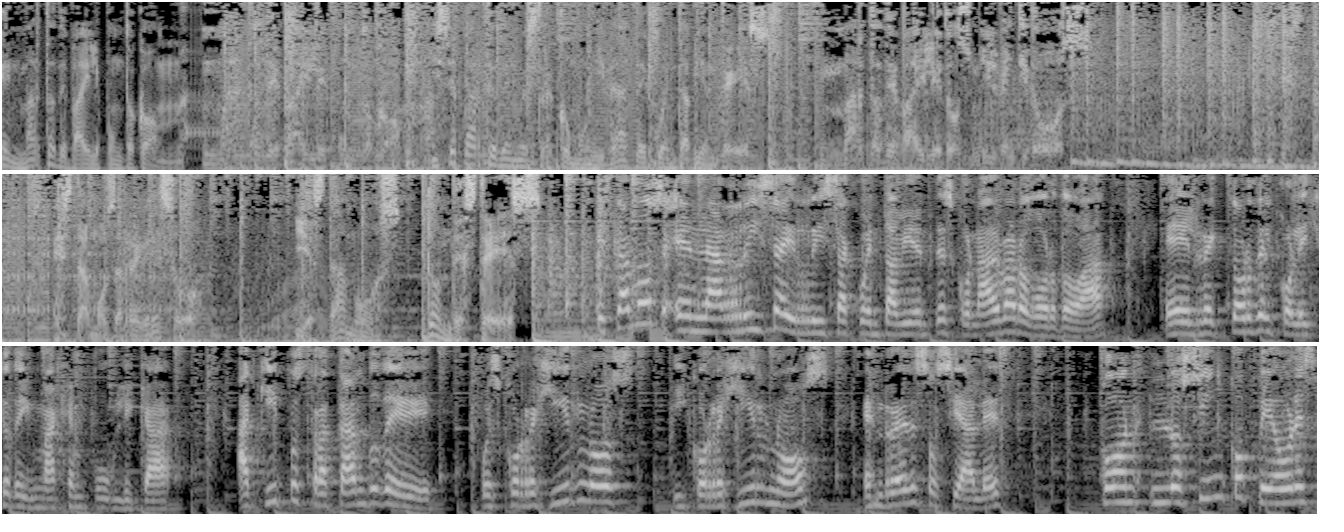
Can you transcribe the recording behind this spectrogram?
En martadebaile.com. Martadebaile.com. Y sé parte de nuestra comunidad de cuentavientes. Marta de Baile 2022. Estamos de regreso y estamos donde estés. Estamos en la risa y risa cuentavientes con Álvaro Gordoa, el rector del Colegio de Imagen Pública. Aquí pues tratando de pues corregirlos y corregirnos en redes sociales con los cinco peores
